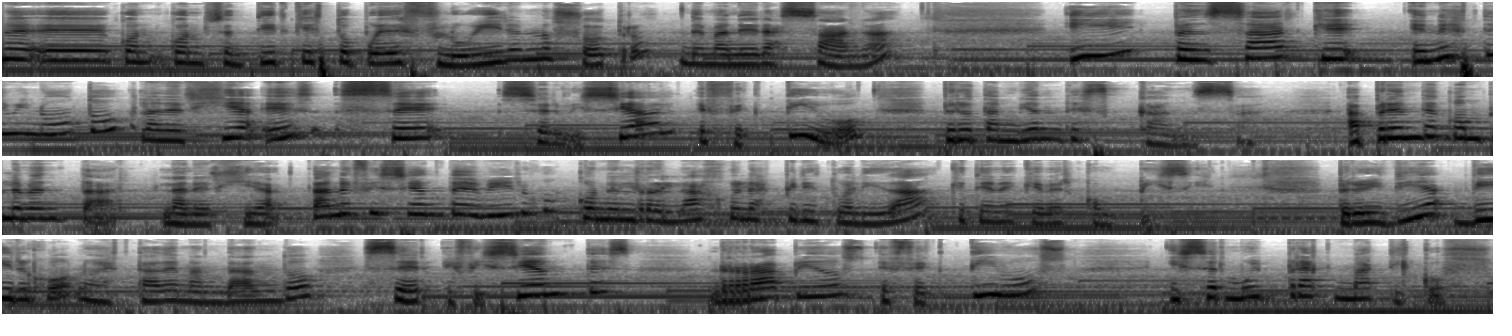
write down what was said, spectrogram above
eh, con, con sentir que esto puede fluir en nosotros de manera sana y pensar que en este minuto la energía es servicial, efectivo, pero también descansa. Aprende a complementar la energía tan eficiente de Virgo con el relajo y la espiritualidad que tiene que ver con Pisces. Pero hoy día Virgo nos está demandando ser eficientes, rápidos, efectivos y ser muy pragmáticos,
